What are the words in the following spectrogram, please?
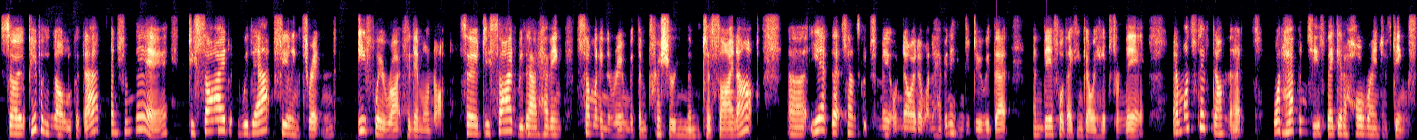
So people can go and look at that, and from there decide without feeling threatened if we're right for them or not. So decide without having someone in the room with them pressuring them to sign up. Uh, yeah, that sounds good for me, or no, I don't want to have anything to do with that. And therefore, they can go ahead from there. And once they've done that, what happens is they get a whole range of things.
